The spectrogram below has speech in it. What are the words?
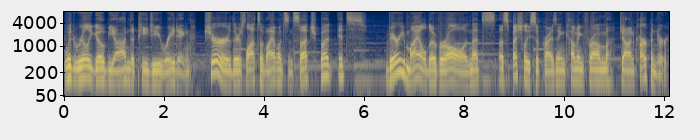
would really go beyond a PG rating. Sure, there's lots of violence and such, but it's very mild overall, and that's especially surprising coming from John Carpenter.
